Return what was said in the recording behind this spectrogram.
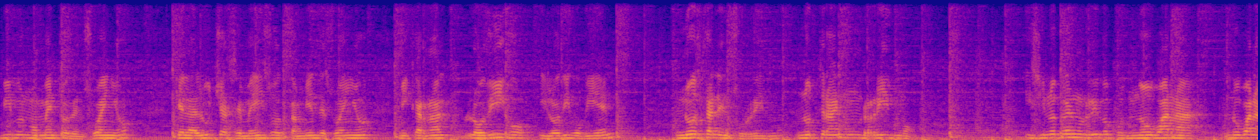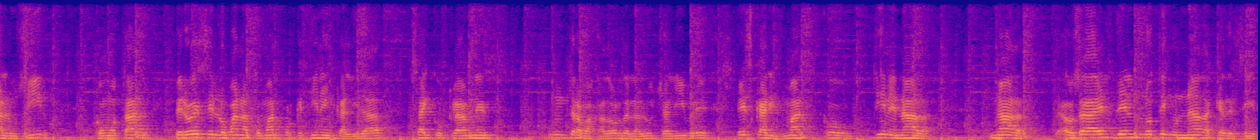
vive un momento de ensueño, que la lucha se me hizo también de sueño. Mi carnal, lo digo y lo digo bien, no están en su ritmo, no traen un ritmo. Y si no traen un ritmo, pues no van a, no van a lucir como tal, pero ese lo van a tomar porque tienen calidad. Psycho Clown es un trabajador de la lucha libre, es carismático, tiene nada, nada. O sea, él, de él no tengo nada que decir.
